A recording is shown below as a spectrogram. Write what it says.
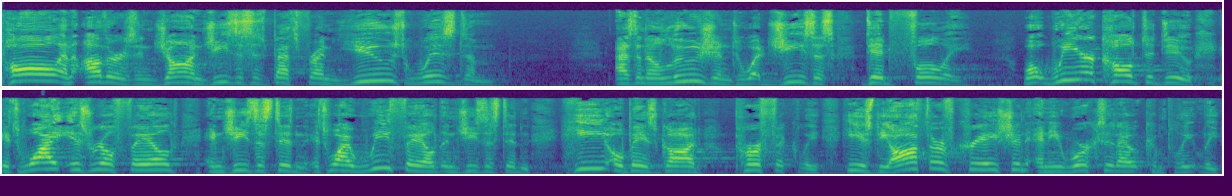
Paul and others and John, Jesus' best friend, used wisdom as an allusion to what Jesus did fully. What we are called to do. It's why Israel failed and Jesus didn't. It's why we failed and Jesus didn't. He obeys God perfectly. He is the author of creation and he works it out completely.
